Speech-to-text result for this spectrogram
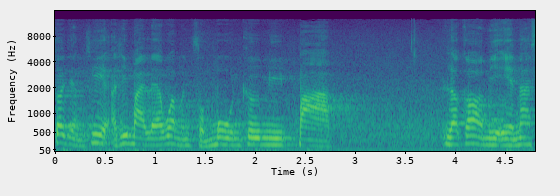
ก็อย่างที่อธิบายแล้วว่ามันสมบูรณ์คือมีปาก แล้วก็มี anus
